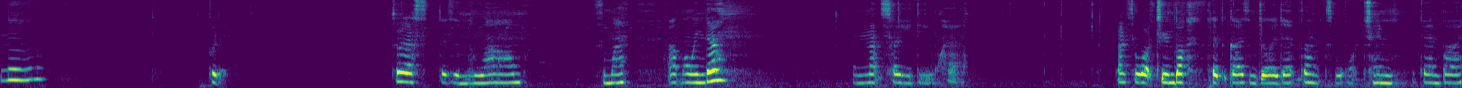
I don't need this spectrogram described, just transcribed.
No, Put it. So that's, there's an alarm somewhere out my window. And that's how you do hair. Thanks for watching, but hope you guys enjoyed it. Thanks for watching again, bye.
